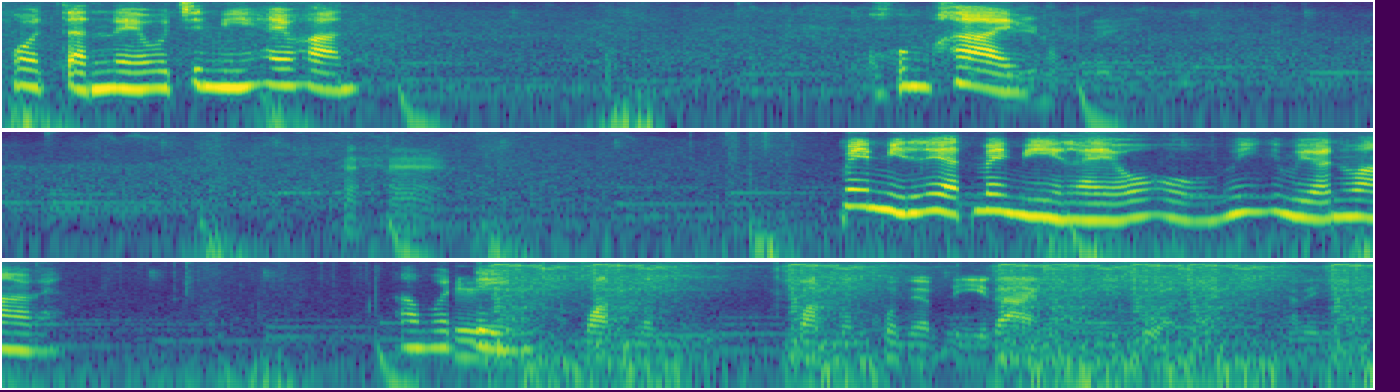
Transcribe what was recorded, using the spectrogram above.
โหดจัดเลยว่าจะนี้ให้ผ่าน คุ้มค่าย ไม่มีเลือดไม่มีอะไรโอ้โหไม่เหมือนมาเลยเอาบคือตีวันมันวันมันควรจะตีได้นะมีส่วนอะไรอย่างเงี้ย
